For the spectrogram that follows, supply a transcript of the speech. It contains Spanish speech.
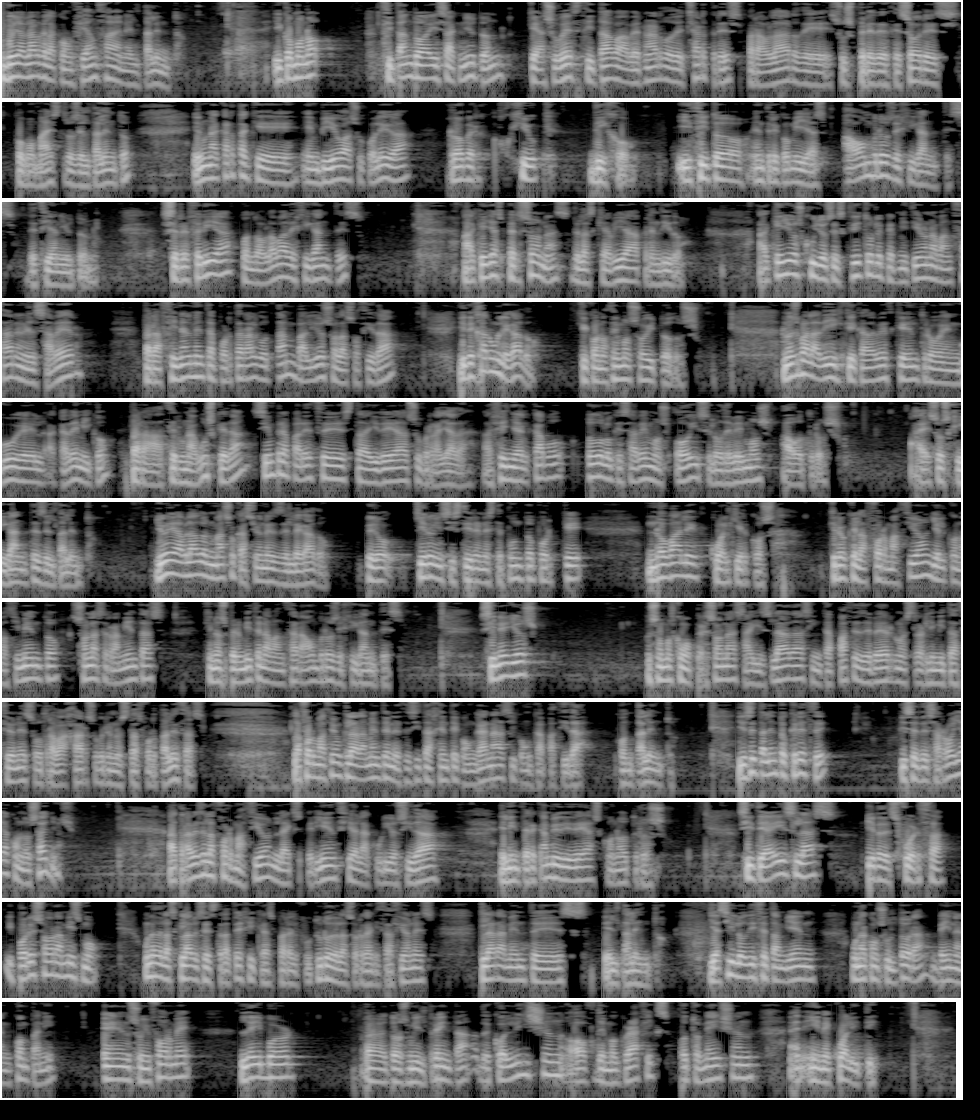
Voy a hablar de la confianza en el talento. Y como no, citando a Isaac Newton, que a su vez citaba a Bernardo de Chartres para hablar de sus predecesores como maestros del talento, en una carta que envió a su colega Robert Hooke dijo, y cito entre comillas, a hombros de gigantes, decía Newton. Se refería, cuando hablaba de gigantes, a aquellas personas de las que había aprendido, aquellos cuyos escritos le permitieron avanzar en el saber para finalmente aportar algo tan valioso a la sociedad y dejar un legado que conocemos hoy todos. No es baladí que cada vez que entro en Google académico para hacer una búsqueda, siempre aparece esta idea subrayada. Al fin y al cabo, todo lo que sabemos hoy se lo debemos a otros, a esos gigantes del talento. Yo he hablado en más ocasiones del legado, pero quiero insistir en este punto porque no vale cualquier cosa. Creo que la formación y el conocimiento son las herramientas que nos permiten avanzar a hombros de gigantes. Sin ellos, pues somos como personas aisladas, incapaces de ver nuestras limitaciones o trabajar sobre nuestras fortalezas. La formación claramente necesita gente con ganas y con capacidad, con talento. Y ese talento crece y se desarrolla con los años. A través de la formación, la experiencia, la curiosidad, el intercambio de ideas con otros. Si te aíslas, pierdes fuerza y por eso ahora mismo una de las claves estratégicas para el futuro de las organizaciones claramente es el talento. Y así lo dice también una consultora, Bain Company, en su informe Labor 2030, The Collision of Demographics, Automation and Inequality.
